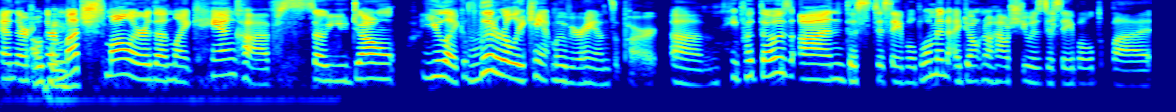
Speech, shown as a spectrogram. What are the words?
and they're okay. they're much smaller than like handcuffs, so you don't you like literally can't move your hands apart. Um, he put those on this disabled woman. I don't know how she was disabled, but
